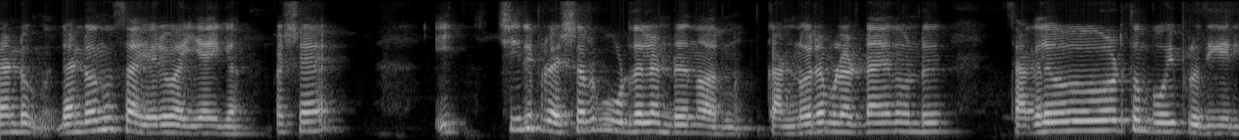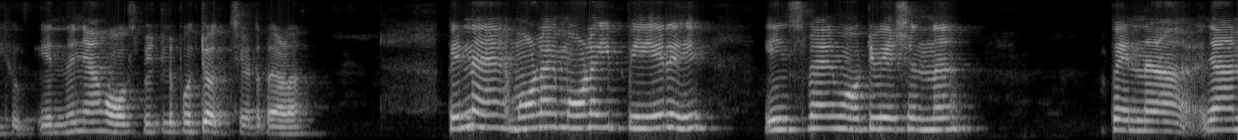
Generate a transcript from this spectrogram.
രണ്ടു രണ്ടു മൂന്ന് ദിവസമായി ഒരു വയ്യായിക. പക്ഷേ ഇച്ചിരി പ്രഷർ കൂടുതലുണ്ട് എന്ന് പറഞ്ഞു. കണ്ണൂരെ ബ്ലഡ് ആയതുകൊണ്ട് സകലോടത്തും പോയി പ്രതികരിക്കും. ഇന്ന് ഞാൻ ഹോസ്പിറ്റലിൽ പോയിട്ട് ഒച്ചയെടുത്തോളാം പിന്നെ മോളെ മോളെ ഈ പേര് ഇൻസ്പയർ മോട്ടിവേഷൻ പിന്നെ ഞാൻ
